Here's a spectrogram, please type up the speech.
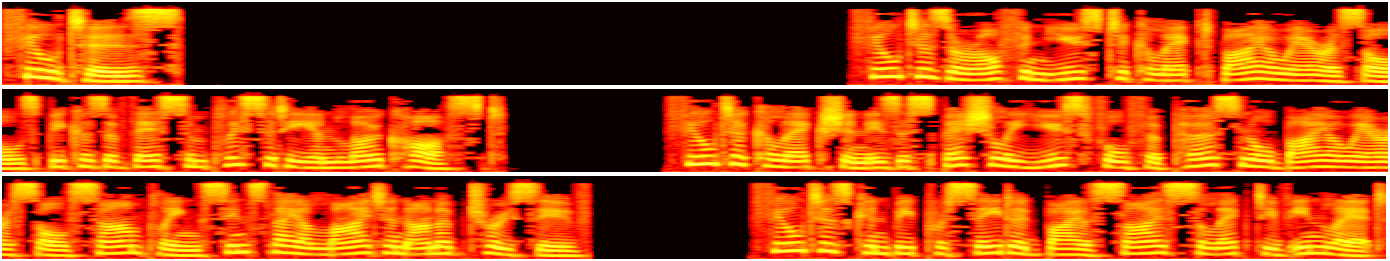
Filters Filters are often used to collect bioaerosols because of their simplicity and low cost. Filter collection is especially useful for personal bioaerosol sampling since they are light and unobtrusive. Filters can be preceded by a size-selective inlet,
